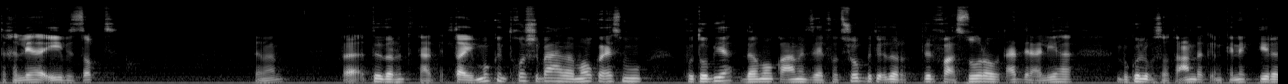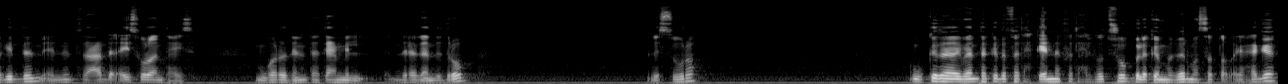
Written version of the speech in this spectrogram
تخليها إيه بالظبط. تمام؟ فتقدر أنت تعدل طيب ممكن تخش بقى على موقع اسمه Photopea ده موقع عامل زي الفوتوشوب بتقدر ترفع الصورة وتعدل عليها بكل بساطة. عندك امكانيه كتيرة جدا إن أنت تعدل أي صورة أنت عايزها. مجرد إن أنت هتعمل drag and drop للصورة. وكده يبقى أنت كده فاتح كأنك فاتح الفوتوشوب لكن من غير ما تسطب أي حاجة.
